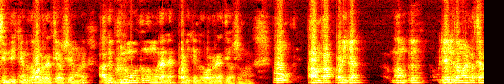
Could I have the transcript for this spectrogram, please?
ചിന്തിക്കേണ്ടത് വളരെ അത്യാവശ്യമാണ്. അത് ഗുരുമുഖത്ത് നിന്ന് തന്നെ പഠിക്കേണ്ടത് വളരെ അത്യാവശ്യമാണ്. ഇപ്പോൾ തന്ത്ര പഠിക്കാൻ നമുക്ക് ലളിതമായിട്ടുള്ള ചില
